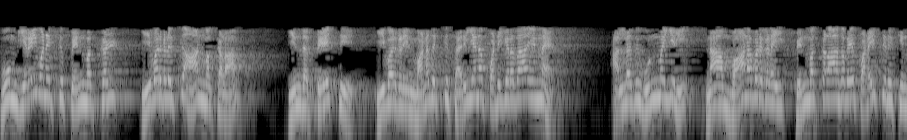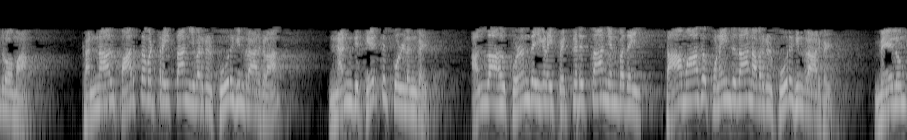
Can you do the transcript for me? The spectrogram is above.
உம் இறைவனுக்கு பெண் மக்கள் இவர்களுக்கு ஆண் மக்களா? இந்த பேச்சு இவர்களின் மனதுக்கு சரியென படுகிறதா என்ன? அல்லது உண்மையில் நாம் வானவர்களை பெண் மக்களாகவே படைத்திருக்கின்றோமா? கண்ணால் பார்த்தவற்றைத்தான் இவர்கள் கூறுகின்றார்களா? நன்கு கேட்டுக் கொள்ளுங்கள் அல்லாஹு குழந்தைகளை பெற்றெடுத்தான் என்பதை தாமாக புனைந்துதான் அவர்கள் கூறுகின்றார்கள். மேலும்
